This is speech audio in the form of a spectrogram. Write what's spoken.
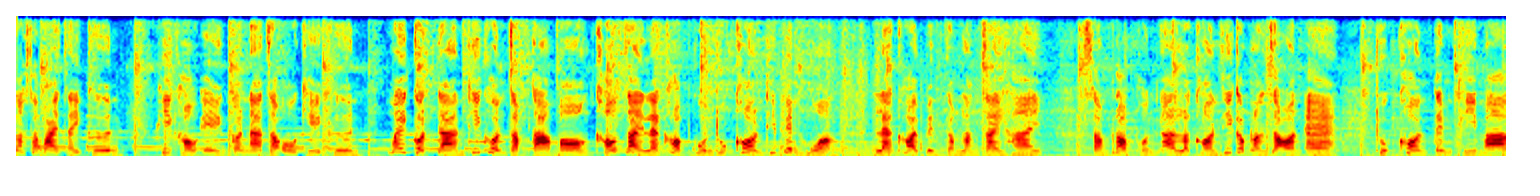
ก็สบายใจขึ้น พี่เขาเองก็น่าจะโอเคขึ้น ไม่กดดันที่คนจับตามอง เข้าใจและขอบคุณทุกคนที่เป็นห่วง และคอยเป็นกำลังใจให้สำหรับผลงานละครที่กำลังจะออนแอร์ทุกคนเต็มที่มาก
